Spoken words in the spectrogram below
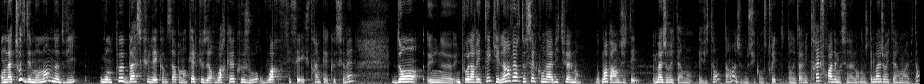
on a tous des moments de notre vie où on peut basculer comme ça pendant quelques heures, voire quelques jours, voire si c'est extrême quelques semaines, dans une, polarité qui est l'inverse de celle qu'on a habituellement. Donc moi, par exemple, j'étais majoritairement évitante, hein, je me suis construite dans une famille très froide émotionnellement, donc j'étais majoritairement évitante.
